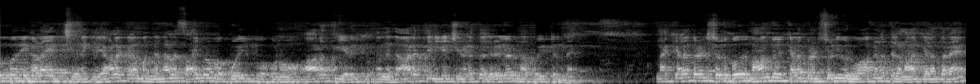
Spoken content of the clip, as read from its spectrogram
ஒன்பதே காலாயிருச்சு எனக்கு வியாழக்கிழமைங்கனால சாய்பாபா கோயில் போகணும். ஆரத்தி எடுக்க அங்கே அந்த ஆரத்தி நிகழ்ச்சி நடத்த ரெகுலர் நான் போயிட்டு இருந்தேன். நான் கிளம்புறேன்னு சொல்லும்போது நாங்களும் கிளம்புறேன்னு சொல்லி ஒரு வாகனத்தில் நான் கிளம்புறேன்.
